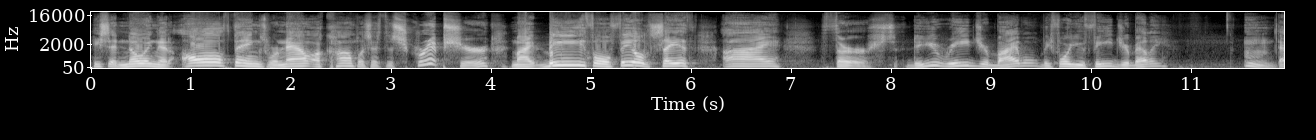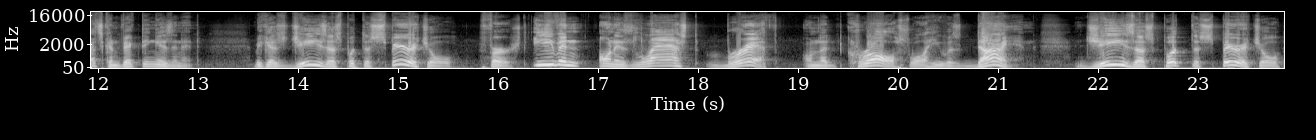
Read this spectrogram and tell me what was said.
He said, knowing that all things were now accomplished, as the scripture might be fulfilled, saith, I thirst. Do you read your Bible before you feed your belly? Mm, that's convicting, isn't it? Because Jesus put the spiritual first. Even on his last breath on the cross while he was dying, Jesus put the spiritual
